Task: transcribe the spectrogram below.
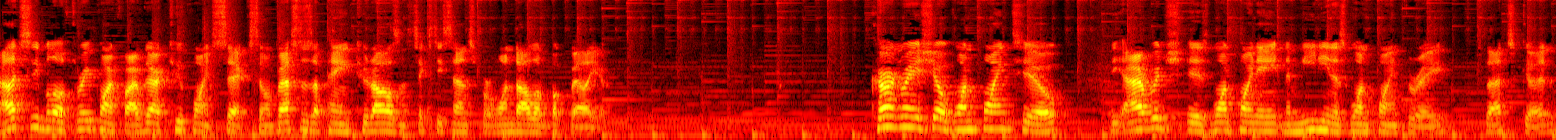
LHC below 3.5, they're 2.6. So investors are paying $2.60 for $1 book value. Current ratio of 1.2. The average is 1.8 and the median is 1.3 that's good.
